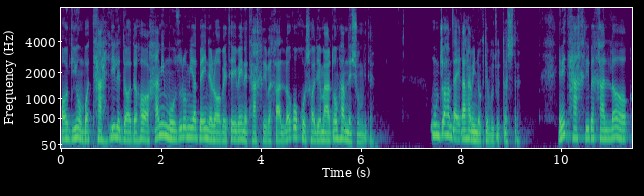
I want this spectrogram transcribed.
آگیون با تحلیل داده ها همین موضوع رو میاد بین رابطه بین تخریب خلاق و خوشحالی مردم هم نشون میده. اونجا هم دقیقا همین نکته وجود داشته. یعنی تخریب خلاق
